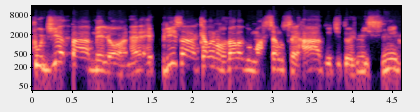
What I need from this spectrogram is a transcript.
podia estar tá melhor, né? Reprisa aquela novela do Marcelo Serrado de 2005,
